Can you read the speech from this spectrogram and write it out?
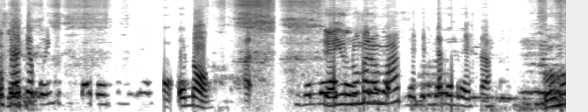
O sea que puede multiplicar con resta, o no. Si, hay un número más. le tiene que dar con resta. ¿Cómo?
